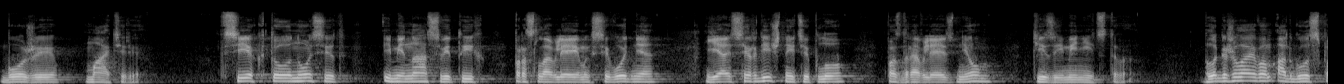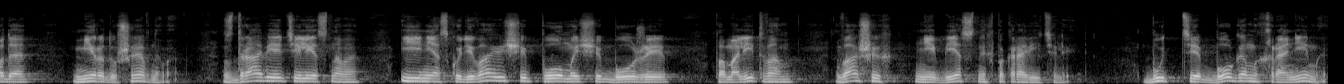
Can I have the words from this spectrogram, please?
Божией Матери. Всех, кто носит имена святых, прославляемых сегодня, я сердечно и тепло поздравляю с днем Тизаименитства. Благожелаю вам от Господа мира душевного, здравия телесного и неоскудевающей помощи Божией по молитвам ваших небесных покровителей. Будьте Богом хранимы,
